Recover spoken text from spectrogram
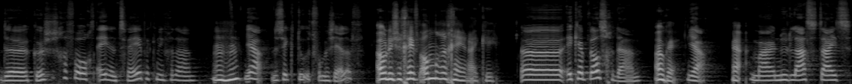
de cursus gevolgd. 1 en 2 heb ik nu gedaan. Mhm. Ja, dus ik doe het voor mezelf. Oh, dus je geeft anderen geen reiki? Eh, ik heb wel eens gedaan, Oké. ja. Ja. Maar nu de laatste tijd,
